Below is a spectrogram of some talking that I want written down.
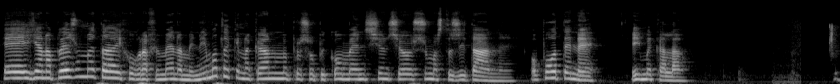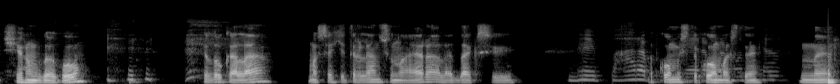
ε, για να παίζουμε τα ηχογραφημένα μηνύματα και να κάνουμε προσωπικό mention σε όσους μας το ζητάνε. Οπότε ναι, είμαι καλά. Χαίρομαι που το ακούω. Εδώ καλά. Μας έχει τρελάνει στον αέρα, αλλά εντάξει, Ναι, πάρα πολύ. ακόμη ωραία, στεκόμαστε. πραγματικά. Ναι,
